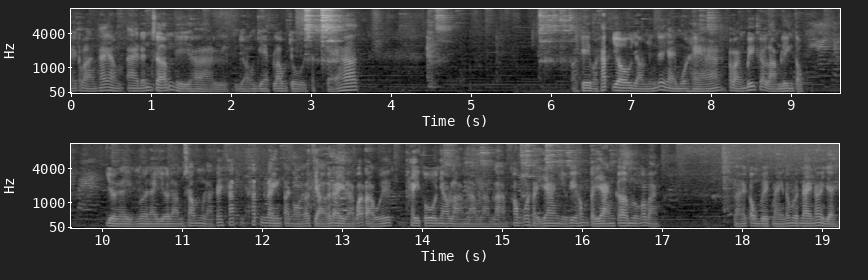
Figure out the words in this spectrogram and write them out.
Đấy, các bạn thấy không? Ai đến sớm thì à, dọn dẹp lau chùi sạch sẽ hết. Và khi mà khách vô vào những cái ngày mùa hè các bạn biết nó làm liên tục. Vừa này người này vừa làm xong là cái khách khách đây người ta ngồi ở chợ ở đây là bắt đầu thay tua nhau làm làm làm làm. Không có thời gian nhiều khi không có thời gian ăn cơm luôn các bạn. Là cái công việc này nó bên đây nó như vậy.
